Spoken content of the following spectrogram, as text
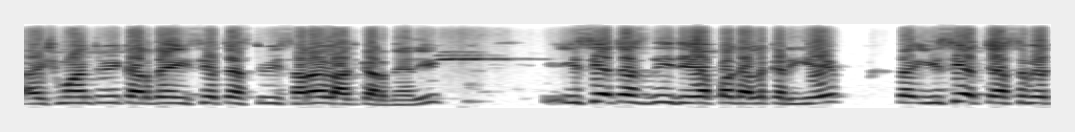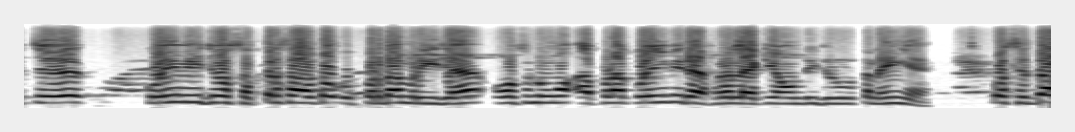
ਆਯੁਸ਼ਮਾਨ ਚ ਵੀ ਕਰਦੇ ਆਂ ਈਸੀਐਚਐਸ ਚ ਵੀ ਸਾਰਾ ਇਲਾਜ ਕਰਦੇ ਆਂ ਜੀ। ਈਸੀਐਚਐਸ ਦੀ ਜੇ ਆਪਾਂ ਗੱਲ ਕਰੀਏ ਤਾਂ ਈਸੀਐਚਐਸ ਵਿੱਚ ਕੋਈ ਵੀ ਜੋ 70 ਸਾਲ ਤੋਂ ਉੱਪਰ ਦਾ ਮਰੀਜ਼ ਹੈ ਉਸ ਨੂੰ ਆਪਣਾ ਕੋਈ ਵੀ ਰੈਫਰਲ ਲੈ ਕੇ ਆਉਣ ਦੀ ਜ਼ਰੂਰਤ ਨਹੀਂ ਹੈ। ਉਹ ਸਿੱਧਾ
